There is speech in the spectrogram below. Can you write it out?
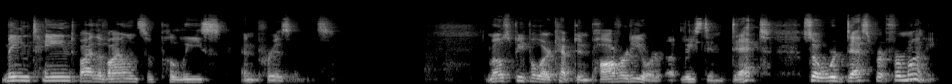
maintained by the violence of police and prisons. Most people are kept in poverty or at least in debt, so we're desperate for money.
